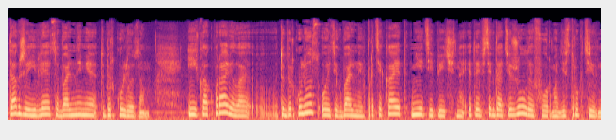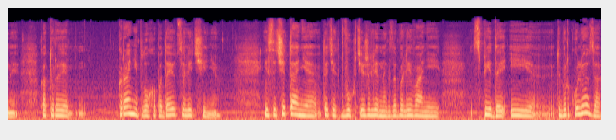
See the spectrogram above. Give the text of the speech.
также являются больными туберкулезом. И, как правило, туберкулез у этих больных протекает нетипично. Это всегда тяжелые формы, деструктивные, которые крайне плохо поддаются лечению. И сочетание вот этих двух тяжеленных заболеваний СПИДа и туберкулеза,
